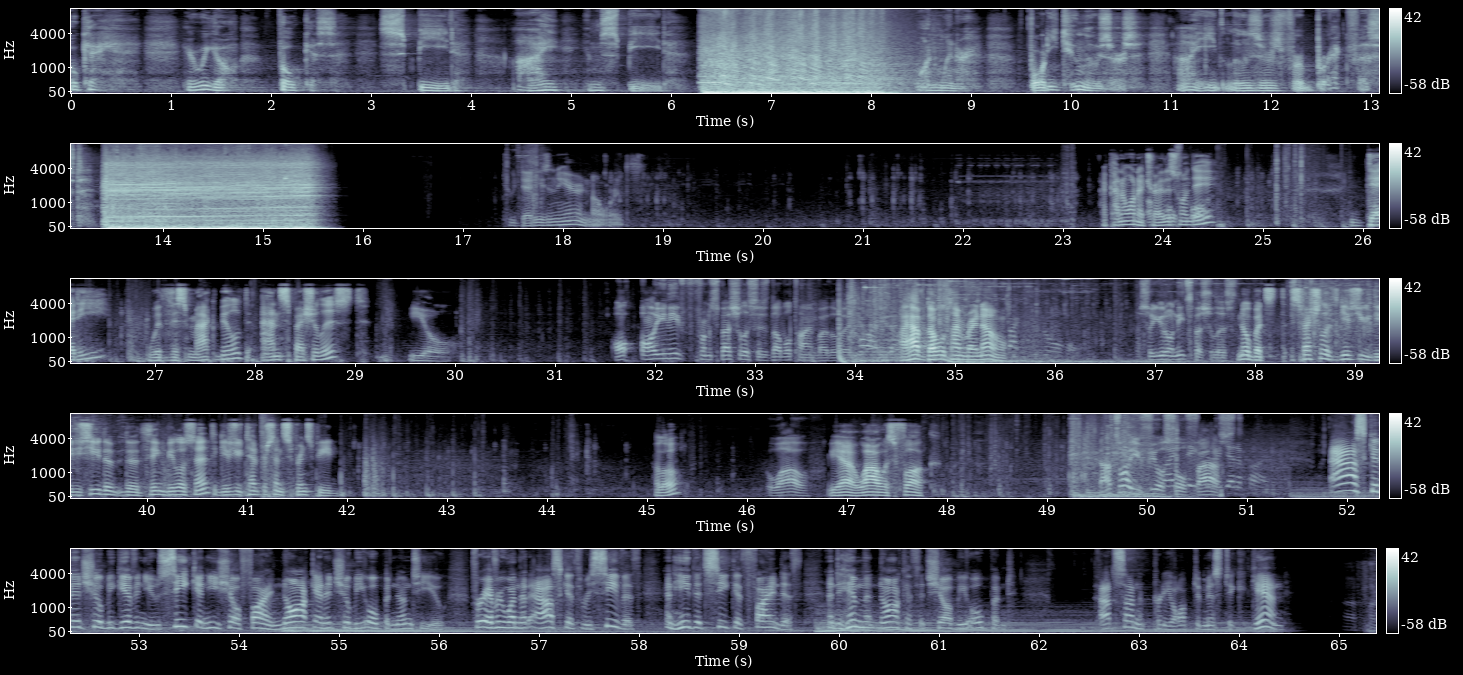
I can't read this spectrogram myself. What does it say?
Okay, here we go. Focus. Speed. I am speed. One winner, 42 losers. I eat losers for breakfast. Two daddies in here? No words. I kind of want to try this one day. Daddy with this Mac build and specialist. Yo. All, all you need from specialist is double time, by the way. You don't need I have double time right now. So you don't need specialist. No, but specialist gives you. Did you see the the thing below sent? It gives you 10% sprint speed. Hello? Wow. Yeah. Wow as fuck. That's why you feel so fast. Ask and it shall be given you. Seek and ye shall find. Knock and it shall be opened unto you. For everyone that asketh receiveth, and he that seeketh findeth, and to him that knocketh it shall be opened. That sounded pretty optimistic again.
